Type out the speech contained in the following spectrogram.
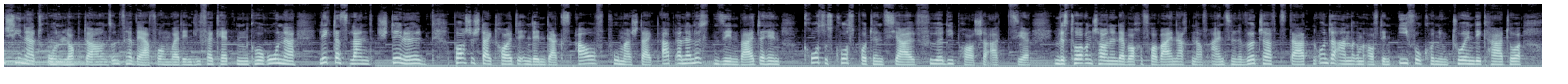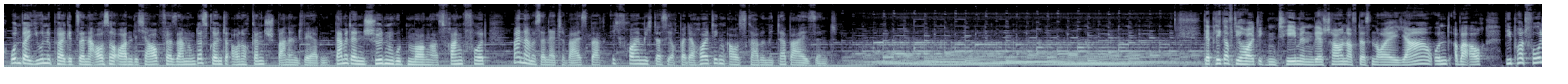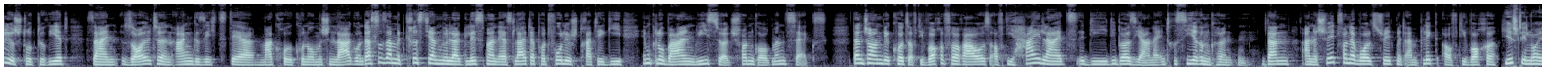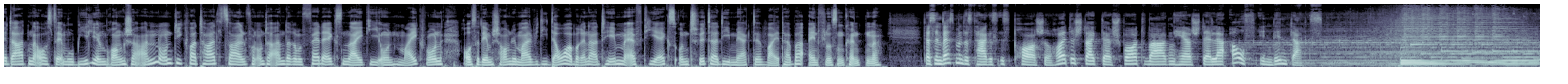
In China drohen Lockdowns und Verwerfungen bei den Lieferketten. Corona legt das Land still. Porsche steigt heute in den DAX auf. Puma steigt ab. Analysten sehen weiterhin großes Kurspotenzial für die Porsche-Aktie. Investoren schauen in der Woche vor Weihnachten auf einzelne Wirtschaftsdaten, unter anderem auf den IFO-Konjunkturindikator. Und bei Uniper gibt es eine außerordentliche Hauptversammlung. Das könnte auch noch ganz spannend werden. Damit einen schönen guten Morgen aus Frankfurt. Mein Name ist Annette Weißbach. Ich freue mich, dass Sie auch bei der heutigen Ausgabe mit dabei sind. Der Blick auf die heutigen Themen. Wir schauen auf das neue Jahr und aber auch, wie Portfolios strukturiert sein sollten angesichts der makroökonomischen Lage. Und das zusammen mit Christian Müller-Glissmann. Er ist Leiter Portfoliostrategie im globalen Research von Goldman Sachs. Dann schauen wir kurz auf die Woche voraus, auf die Highlights, die die Börsianer interessieren könnten. Dann Anne Schwedt von der Wall Street mit einem Blick auf die Woche. Hier stehen neue Daten aus der Immobilienbranche an und die Quartalszahlen von unter anderem FedEx, Nike und Micron. Außerdem schauen wir mal, wie die Dauerbrenner-Themen FTX und Twitter die Märkte weiter beeinflussen könnten. Das Investment des Tages ist Porsche. Heute steigt der Sportwagenhersteller auf in den DAX.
